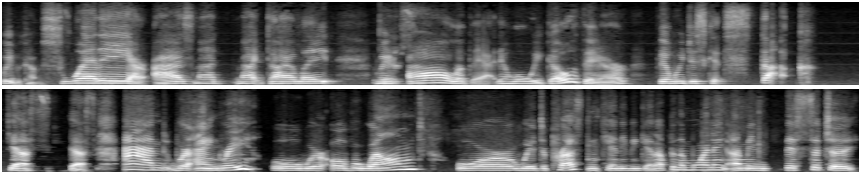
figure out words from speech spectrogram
we become sweaty, our eyes might, might dilate. I mean, Yes. all of that. And when we go there, then we just get stuck. Yes, yes. And we're angry or we're overwhelmed or we're depressed and can't even get up in the morning. I mean, there's such a,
